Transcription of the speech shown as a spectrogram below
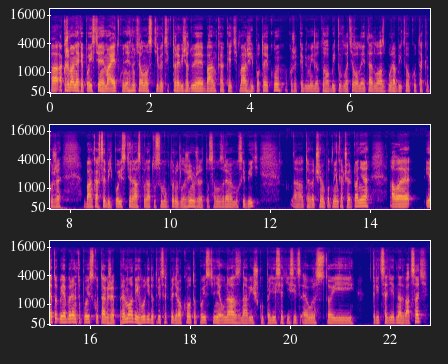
A akože mám nejaké poistenie majetku, nehnuteľnosti, veci, ktoré vyžaduje banka, keď máš hypotéku, akože keby mi do toho bytu vletelo lietadlo a zbúra bytovku, tak akože banka chce byť poistená aspoň na tú sumu, ktorú dlžím, že to samozrejme musí byť. A to je väčšinou podmienka čerpania, ale ja, to, ja beriem tú poistku tak, že pre mladých ľudí do 35 rokov to poistenie u nás na výšku 50 tisíc eur stojí 31,20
